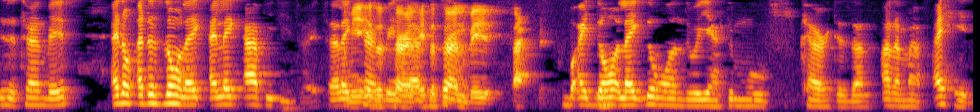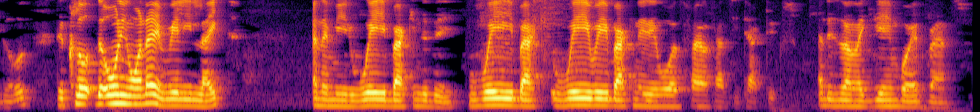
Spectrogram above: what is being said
Is it turn-based? I don't. I just don't like. I like RPGs, right? So I I, like mean, it's a turn-based. turn it's a turn-based tactics. But I don't like the ones where you have to move characters on, on a map. I hate those. The clo- the only one I really liked, and I mean way back in the day, way back, way way back in the day was Final Fantasy Tactics, and this is on like Game Boy Advance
